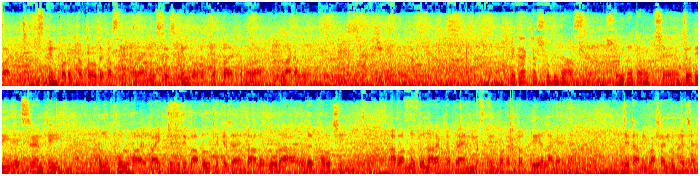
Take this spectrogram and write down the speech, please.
বাট স্ক্রিন প্রোটেক্টরটা ওদের কাছ থেকে করাই নি সে স্ক্রিন প্রোটেক্টরটা এখন ওরা লাগাবে। এটার একটা সুবিধা আছে। সুবিধাটা হচ্ছে যদি অ্যাক্সিডেন্টলি কোনো ভুল হয় বা একটু যদি বাবল থেকে যায়, তাহলে ওরা, ওদের খরচেই আবার নতুন আর একটা ব্র্যান্ড নিউ স্ক্রিন প্রোটেক্টর দিয়ে লাগাই দেয়, যেটা আমি বাসায় করতে চাই।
